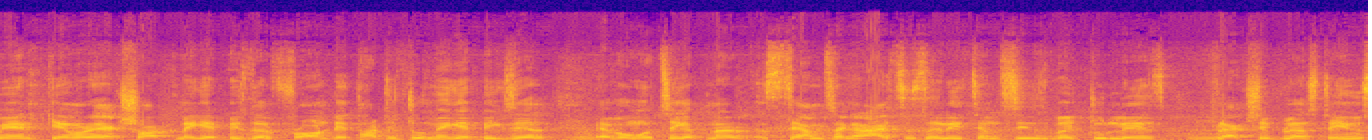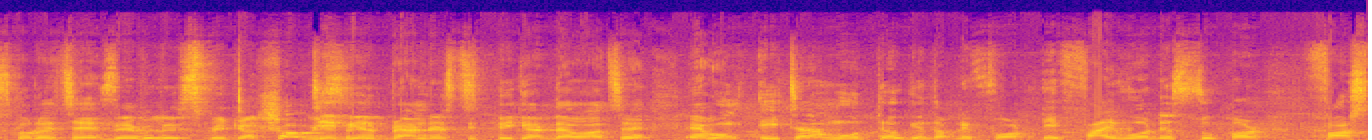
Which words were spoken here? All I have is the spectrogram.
মেন ক্যামেরা একশো আট মেগাপিক্সেল ফ্রন্টে থার্টি টু মেগাপিক্সেল এবং হচ্ছে আপনার স্যামসাং এর ISOCELL H M six by two lens flagship লেন্সটা ইউজ করেছে। জেবিএল স্পিকার সব JBL ব্র্যান্ডের স্পিকার দেওয়া আছে। এবং এটার মধ্যেও কিন্তু আপনি 45 ওয়াটের সুপার ফাস্ট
